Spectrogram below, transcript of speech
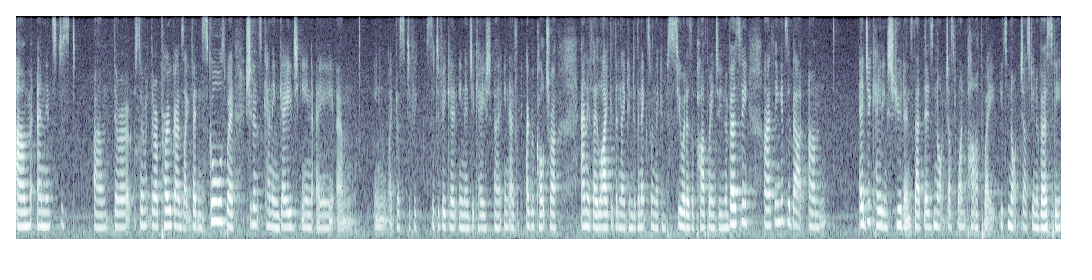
um, and it's just um, there are so there are programs like Vet in Schools where students can engage in a um, in like a certific- certificate in education uh, in ag- agriculture, and if they like it, then they can do the next one. They can pursue it as a pathway into university. And I think it's about um, educating students that there's not just one pathway. It's not just university.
